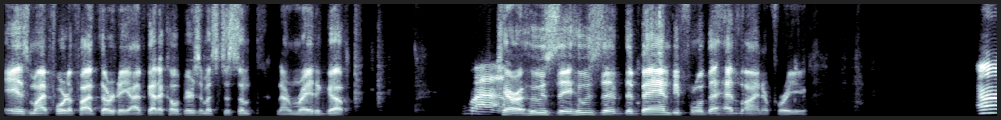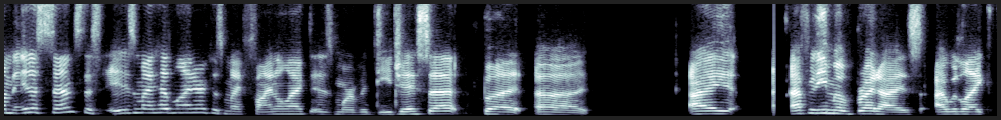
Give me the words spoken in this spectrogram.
is my four to five thirty. I've got a couple beers in my system and I'm ready to go. Wow. Kara, who's the who's the the band before the headliner for you? Um, in a sense, this is my headliner because my final act is more of a DJ set. But uh, I, after the emo of Bright Eyes, I would like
